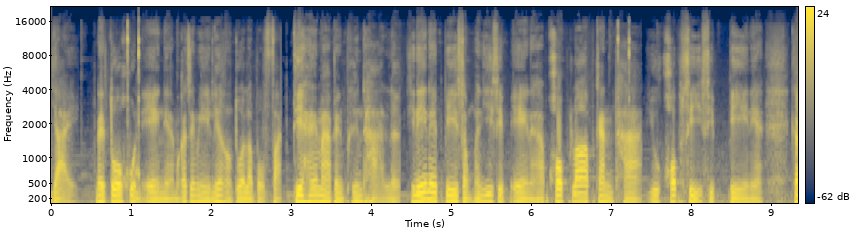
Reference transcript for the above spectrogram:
ใหญ่ ในตัวขุ่นเองเนี่ยมันก็จะมีเรื่องของตัวระบบไฟที่ให้มาเป็นพื้นฐานเลย ทีนี้ในปี 2020 เองนะครับครบรอบกันพาอายุครบ 40 ปีเนี่ยก็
